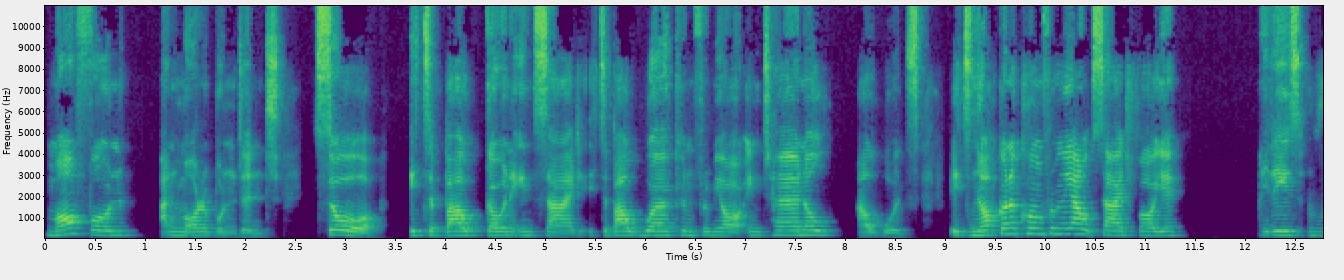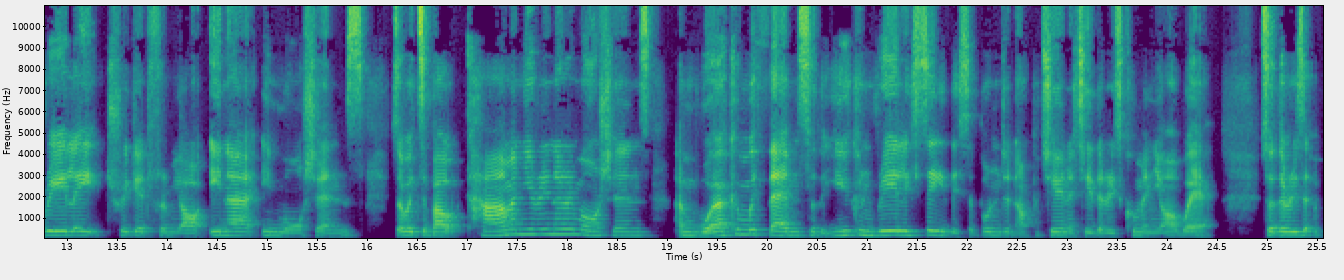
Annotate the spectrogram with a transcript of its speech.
more fun, and more abundant. So, it's about going inside, it's about working from your internal outwards. It's not going to come from the outside for you it is really triggered from your inner emotions. So it's about calming your inner emotions and working with them so that you can really see this abundant opportunity that is coming your way. So there is a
